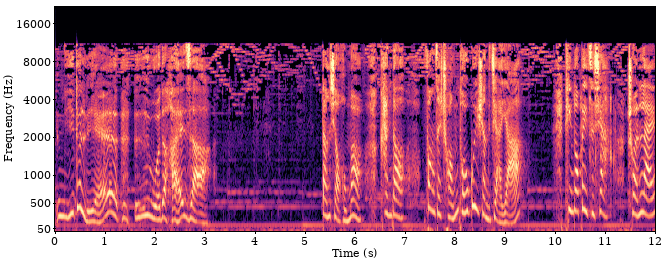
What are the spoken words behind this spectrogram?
你的脸，呃，我的孩子。当小红帽看到放在床头柜上的假牙，听到被子下。传来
